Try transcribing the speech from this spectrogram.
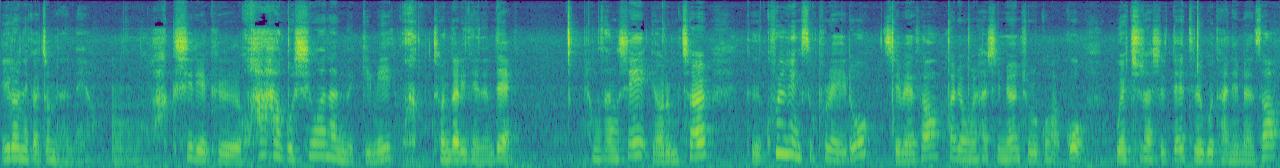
이러니까 좀 낫네요. 어, 어. 확실히 그 화하고 시원한 느낌이 확 전달이 되는데 평상시 여름철 그 쿨링 스프레이로 집에서 활용을 하시면 좋을 것 같고 외출하실 때 들고 다니면서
